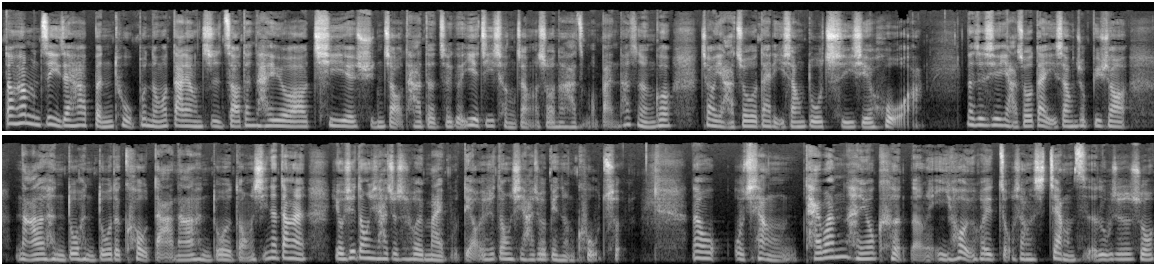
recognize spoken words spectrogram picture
当他们自己在他本土不能够大量制造，但他又要企业寻找他的这个业绩成长的时候，那他怎么办？他只能够叫亚洲的代理商多吃一些货啊。那这些亚洲代理商就必须要拿了很多很多的扣打，拿了很多的东西。那当然，有些东西它就是会卖不掉，有些东西它就会变成库存。那我想，台湾很有可能以后也会走上这样子的路，就是说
